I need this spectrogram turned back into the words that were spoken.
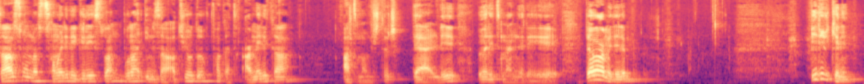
Daha sonra Somali ve Güney Sudan buna imza atıyordu fakat Amerika atmamıştır değerli öğretmenleri. Devam edelim. Bir ülkenin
